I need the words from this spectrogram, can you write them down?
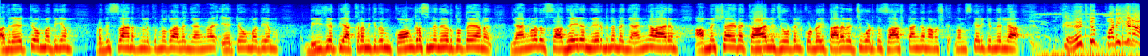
അതിൽ ഏറ്റവും അധികം പ്രതിസ്ഥാനത്ത് നിൽക്കുന്നതോ അല്ല ഞങ്ങൾ ഏറ്റവും അധികം ബി ജെ പി ആക്രമിക്കുന്നതും കോൺഗ്രസിന്റെ നേതൃത്വത്തെയാണ്. ഞങ്ങളത് സധൈര്യം നേരിടുന്നുണ്ട്. ഞങ്ങൾ ആരും അമിത്ഷായുടെ കാലിന് ചൂട്ടിൽ കൊണ്ടുപോയി തല വെച്ച് കൊടുത്ത് സാഷ്ടാംഗം നമസ്കരിക്കുന്നില്ല. കേട്ട് പഠിക്കടാ.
